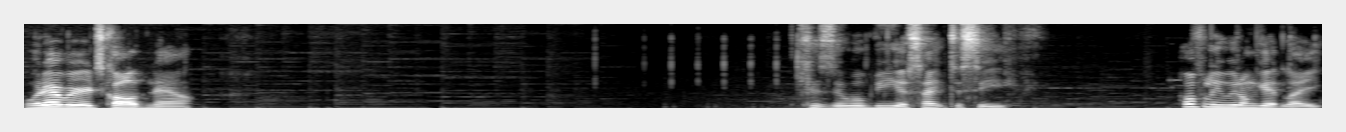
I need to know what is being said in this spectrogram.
Whatever it's called now. Because it will be a sight to see. Hopefully we don't get like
